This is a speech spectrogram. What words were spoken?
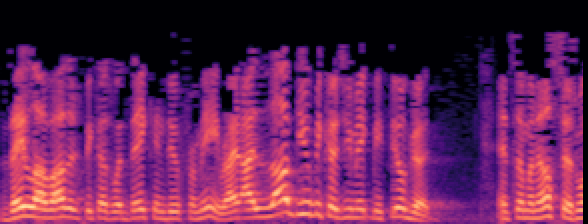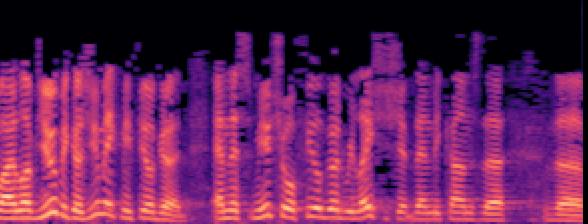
They love others because what they can do for me, right? I love you because you make me feel good. And someone else says, Well, I love you because you make me feel good. And this mutual feel good relationship then becomes the, the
